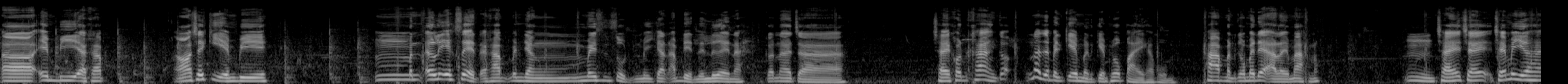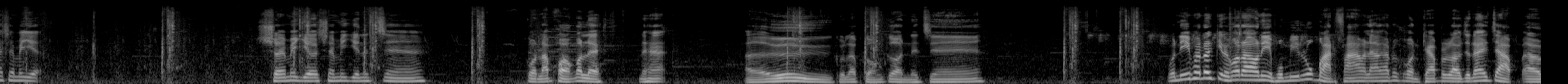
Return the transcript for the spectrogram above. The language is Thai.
เอ่อ MB อะครับ อ๋อ ใช้กี่ MB อืม มัน Early Access อะครับ มันยังไม่สิ้นสุด มีการอัปเดตเรื่อยๆนะ ก็น่าจะใช้ค่อนข้างก็น่าจะเป็นเกมเหมือนเกมทั่วไปครับผม ภาพมันก็ไม่ได้อะไรมากเนาะ อืม ใช้ใช้ใช้ไม่เยอะฮะ ใช้ไม่เยอะ ใช้ไม่เยอะใช้ไม่เยอะนะจ๊ะ กดรับของก่อนเลยนะฮะ เออกดรับของก่อนนะจ๊ะวันนี้ภารกิจของเรานี่ผมมีลูกบาดฟ้ามาแล้วครับทุกคนครับเราจะได้จับเอ่อ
